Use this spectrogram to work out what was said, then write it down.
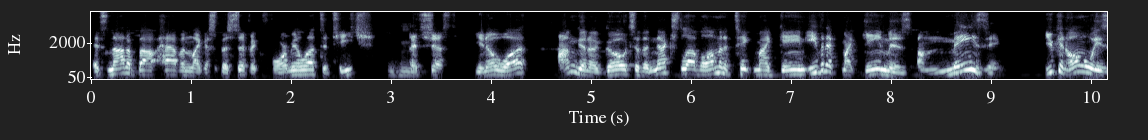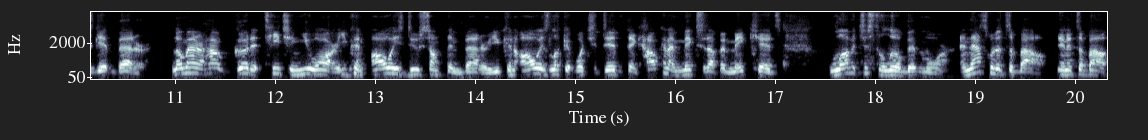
it's not about having like a specific formula to teach. Mm-hmm. it's just you know what? I'm going to go to the next level. I'm going to take my game. Even if my game is amazing you can always get better no matter how good at teaching you are, you can always do something better. You can always look at what you did and think, how can I mix it up and make kids love it just a little bit more? And that's what it's about. And it's about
